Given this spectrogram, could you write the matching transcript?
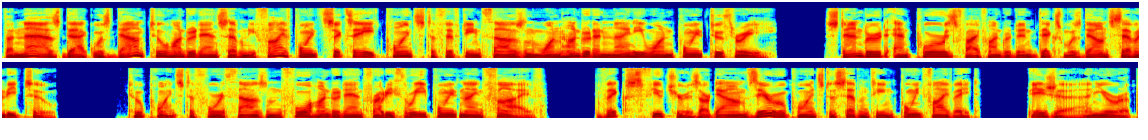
The Nasdaq was down 275.68 points to 15,191.23. Standard & Poor's 500 index was down 72. 2 points to 4,443.95. VIX futures are down 0 points to 17.58. Asia and Europe.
